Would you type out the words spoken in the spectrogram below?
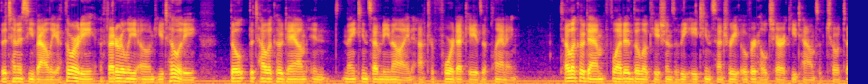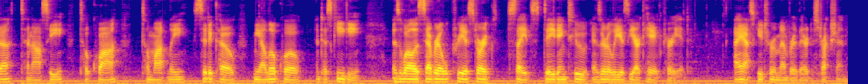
The Tennessee Valley Authority, a federally owned utility, built the Tellico Dam in 1979 after four decades of planning. Tellico Dam flooded the locations of the 18th century overhill Cherokee towns of Chota, Tanasi, Toqua, Tomatli, Sitico, Mialoqua, and Tuskegee, as well as several prehistoric sites dating to as early as the Archaic period. I ask you to remember their destruction.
